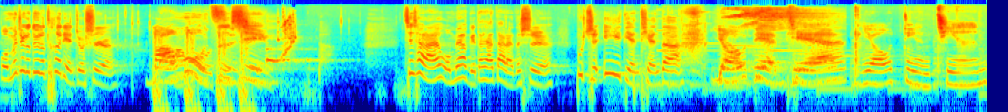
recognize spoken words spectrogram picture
我们这个队的特点就是盲目自信。接下来我们要给大家带来的是不止一点甜的，有点甜，有点甜。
